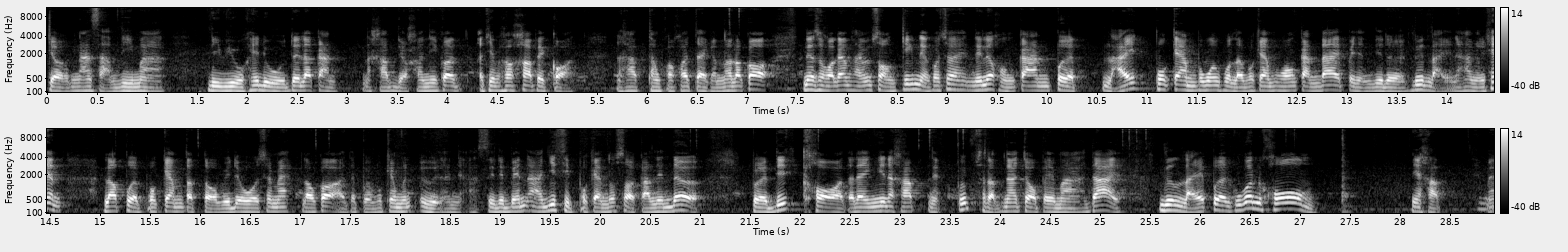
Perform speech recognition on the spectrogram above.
เกี่ยวกับงาน 3D มารีวิวให้ดูด้วยละกันนะครับเดี๋ยวครั้งนี้ก็อธิบายคร่าวๆไปก่อนนะครับทำความเข้าใจกันเนาะแล้วก็ในส่วนของแรม32กิกเนี่ยก็ช่วยในเรื่องของการเปิดหลายโปรแกรมประมวลผลหลายโปรแกรมพร้อมกันได้เป็นอย่างดีเลยลื่นไหลนะครับ อย่างเช่น เราเปิดโปรแกรมตัดต่อวิดีโอใช่ไหมเราก็อาจจะเปิดโปรแกรมอื่นๆอันเนี้ย Cinebench R20 โปรแกรมทดสอบการเรนเดอร์เปิด Discord อะไรอย่างนี้นะครับเนี่ยปุ๊บสลับหน้าจอไปมาได้ลื่นไหลเปิด Google Chrome เนี่ยครับเห็นไหม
